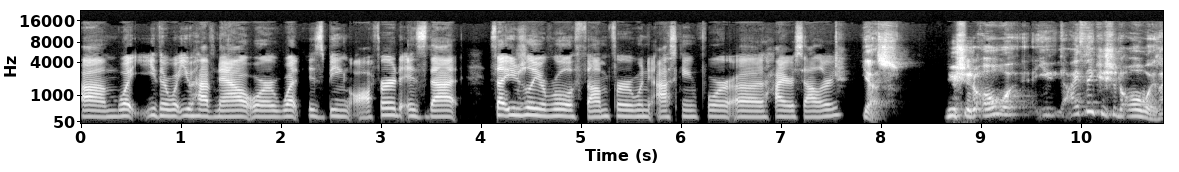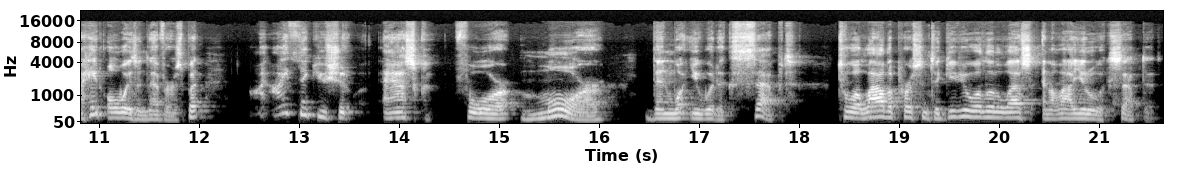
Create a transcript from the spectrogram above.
um, what either what you have now or what is being offered. Is that is that usually a rule of thumb for when asking for a higher salary? Yes. You should always, I think you should always, I hate always and nevers, but I think you should ask for more than what you would accept to allow the person to give you a little less and allow you to accept it.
